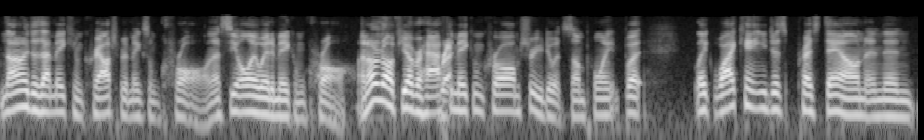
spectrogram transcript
not only does that make him crouch, but it makes him crawl, and that's the only way to make him crawl. I don't know if you ever have Right. to make him crawl. I'm sure you do at some point, but like, why can't you just press down and then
